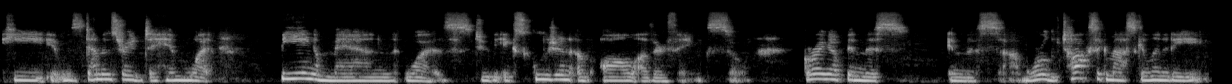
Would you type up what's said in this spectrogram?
he it was demonstrated to him what being a man was to the exclusion of all other things. So, growing up in this in this um, world of toxic masculinity,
